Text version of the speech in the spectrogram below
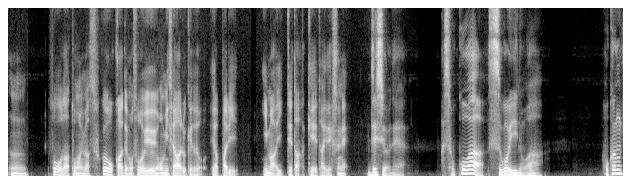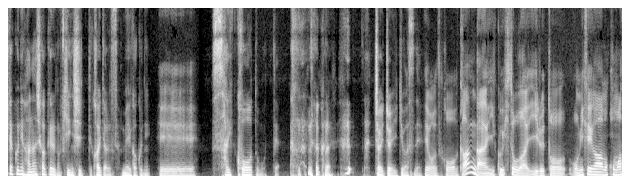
うん。そうだと思います。福岡でもそういうお店あるけど、やっぱり今言ってた形態ですね。ですよね。そこは、すごいいいのは、他の客に話しかけるの禁止って書いてあるんですよ。明確に。へえ。最高と思って。だから、ちょいちょい行きますね。でも、こう、ガンガン行く人がいると、お店側も困っ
